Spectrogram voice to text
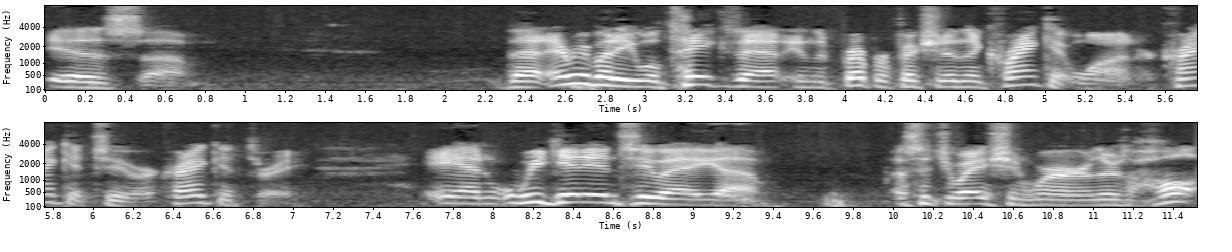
is um, that everybody will take that in the prepper fiction and then crank it one or crank it two or crank it three, and we get into a uh, a situation where there's a whole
